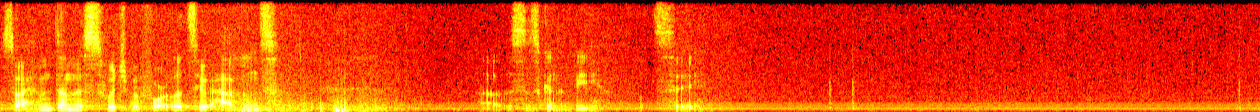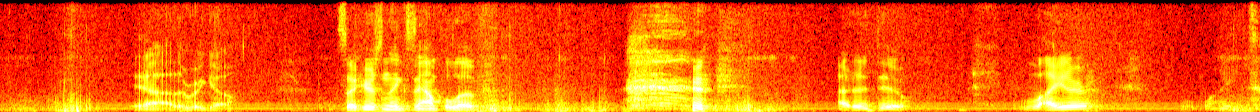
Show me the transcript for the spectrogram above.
So I haven't done this switch before. Let's see what happens. Uh, this is going to be, let's see. Yeah, there we go. So here's an example of how it do? Lighter, light.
